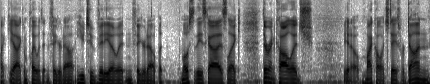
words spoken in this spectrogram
like yeah, I can play with it and figure it out. YouTube video it and figure it out. But most of these guys, like, they're in college. You know, my college days were done.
